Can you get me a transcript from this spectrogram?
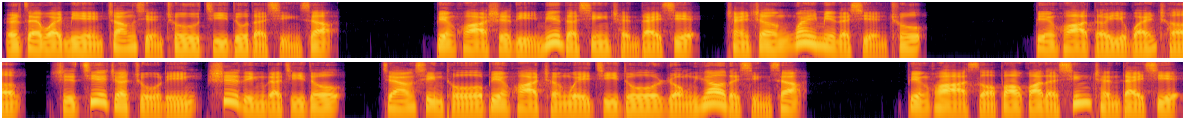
而在外面彰显出基督的形象。变化是里面的新陈代谢产生外面的显出，变化得以完成。是借着主灵是灵的基督，将信徒变化成为基督荣耀的形象。变化所包括的新陈代谢，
